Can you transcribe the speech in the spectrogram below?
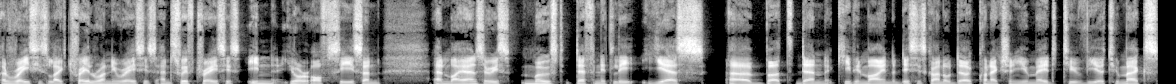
uh, races like trail running races and Zwift races in your off season? And my answer is most definitely yes. Uh, but then keep in mind that this is kind of the connection you made to VO2 max.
